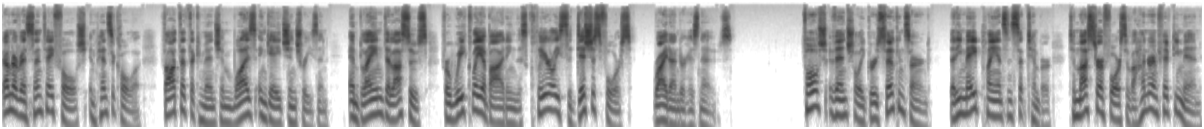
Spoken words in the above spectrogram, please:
Governor Vicente Folch in Pensacola thought that the convention was engaged in treason and blamed de Lassus for weakly abiding this clearly seditious force right under his nose. Folch eventually grew so concerned that he made plans in September to muster a force of 150 men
